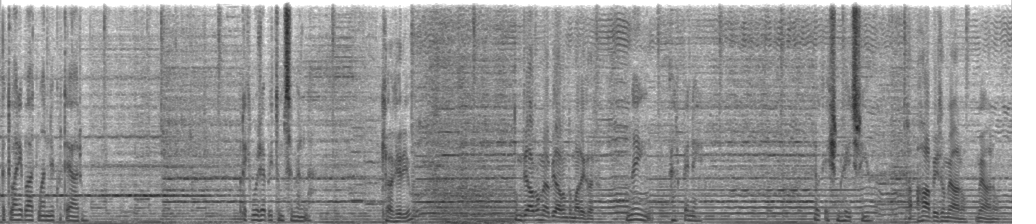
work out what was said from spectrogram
मैं तुम्हारी बात मानने को तैयार हूँ। लेकिन मुझे अभी तुमसे मिलना है। क्या कह रही हो? तुम तैयार हो मैं अभी आ रहा हूँ तुम्हारे घर। नहीं घर पे नहीं। लोकेशन भेज रही हूँ। हाँ हाँ भेजो मैं आ रहा हूँ मैं आ रहा हूँ।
